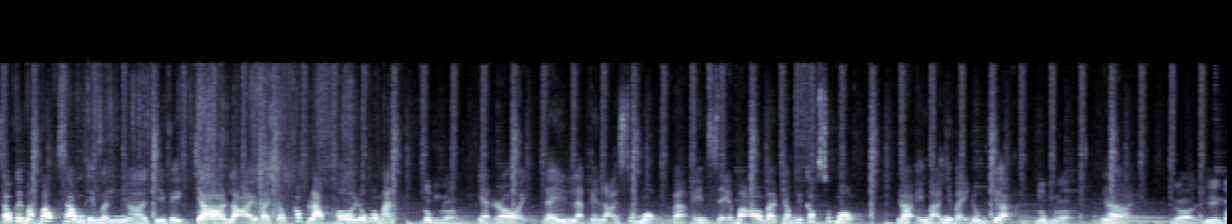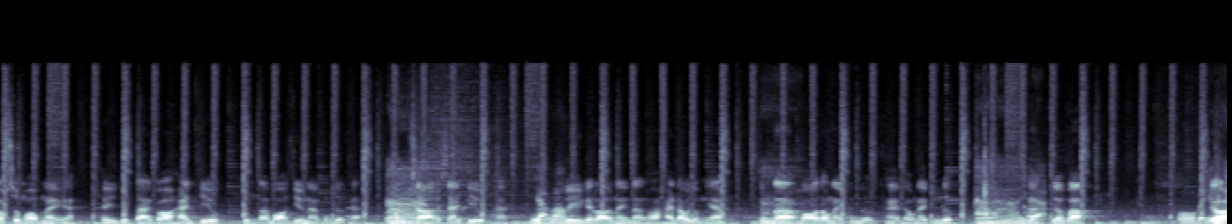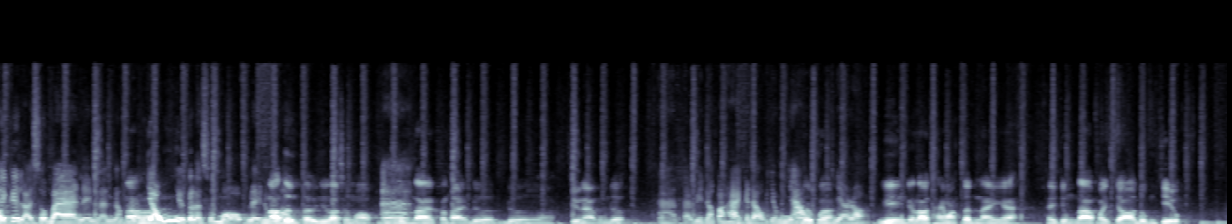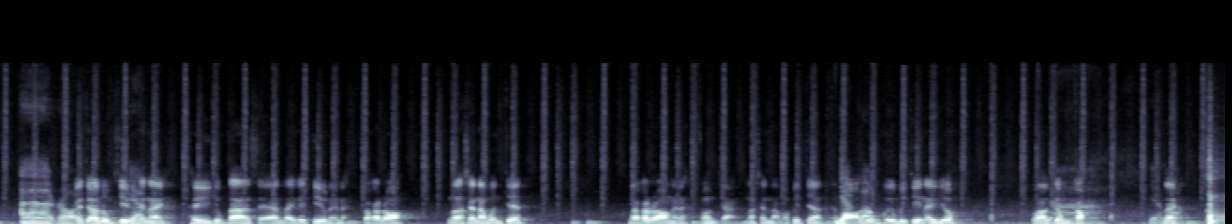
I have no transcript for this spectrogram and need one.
Sau khi mà bóc xong thì mình ờ, chỉ việc cho lõi vào trong cốc lọc thôi đúng không anh? đúng rồi Dạ rồi, đây là cái lõi số 1 và em sẽ bỏ vào trong cái cốc số 1 Rồi em bỏ như vậy đúng chưa ạ? đúng rồi Rồi, rồi riêng cốc số 1 này á thì chúng ta có hai chiều. Chúng ta bỏ chiều nào cũng được hết. Không À. sợ sai chiều ha. Dạ vâng. Vì cái lõi này nó có hai đầu giống nhau. Chúng ta À. bỏ đầu này cũng được hai đầu này cũng được. À ha, dạ, cho vào. Ô vậy em Rồi. thấy cái lõi số 3 này là nó Nó- cũng giống như cái lõi số 1 này đúng nó không? tương tự như loại số 1 À. chúng ta có thể đưa đưa chiều nào cũng được. À tại vì nó có hai cái đầu giống nhau. Đúng rồi. Dạ rồi. Riêng cái loại than hoạt tính này á thì chúng ta phải cho đúng chiều. À rồi. Phải cho đúng chiều Dạ. như thế này. Thì chúng ta sẽ lấy cái chiều này nè có cái ron. Nó sẽ nằm bên trên nó có ron này nè ron chặn nó sẽ nằm ở phía trên. Dạ bỏ vâng. đúng cái vị trí này vô vào trong À, cốc. Dạ đây. vâng.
